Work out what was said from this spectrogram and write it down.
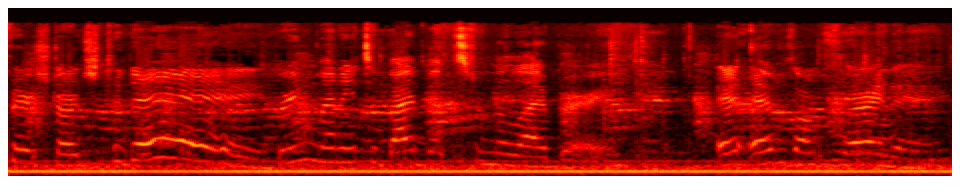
fair starts today. Bring money to buy books from the library. It ends on Friday.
